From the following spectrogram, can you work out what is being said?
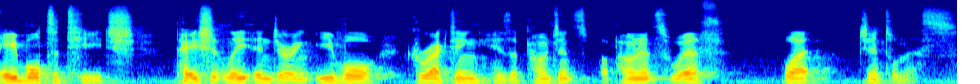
able to teach, patiently enduring evil, correcting his opponents, opponents with what? Gentleness.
